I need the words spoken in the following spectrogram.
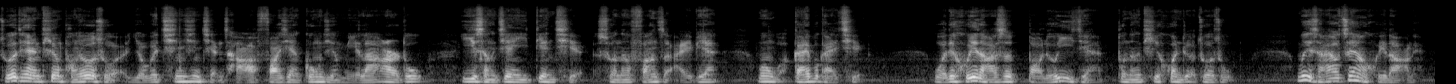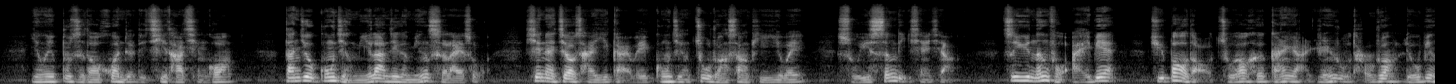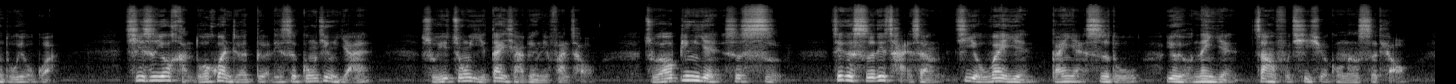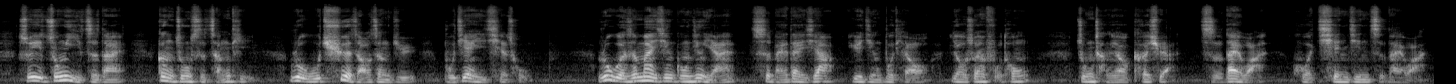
昨天听朋友说，有个亲戚检查发现宫颈糜烂二度，医生建议电切，说能防止癌变，问我该不该切。我的回答是保留意见，不能替患者做主。为啥要这样回答呢？因为不知道患者的其他情况。单就宫颈糜烂这个名词来说，现在教材已改为宫颈柱状上皮异位，属于生理现象。至于能否癌变，据报道主要和感染人乳头状瘤病毒有关。其实有很多患者得的是宫颈炎，属于中医带下病的范畴，主要病因是湿。这个湿的产生既有外因感染湿毒，又有内因脏腑气血功能失调，所以中医治带更重视整体。若无确凿证据，不建议切除。如果是慢性宫颈炎，赤白带下，月经不调，腰酸腹痛，中成药可选紫带丸或千金紫带丸。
